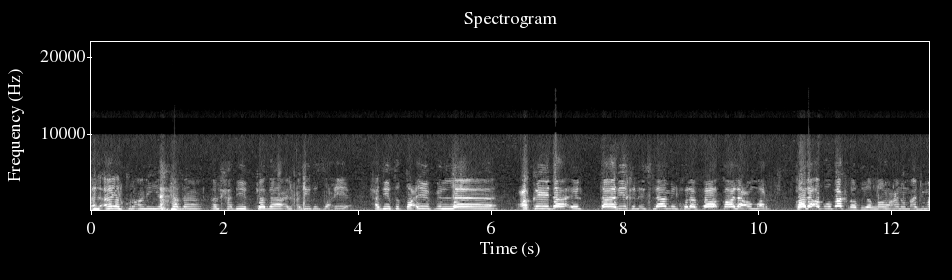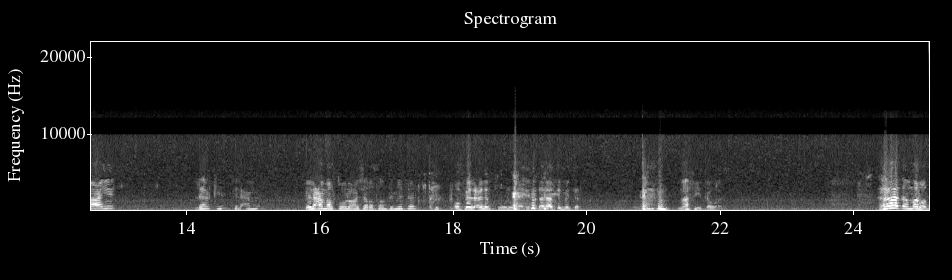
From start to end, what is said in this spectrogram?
الآية القرآنية كذا الحديث كذا الحديث الصحيح الحديث الضعيف العقيدة التاريخ الإسلامي الخلفاء قال عمر. قال أبو بكر رضي الله عنهم أجمعين. لكن في العمل في العمل طوله 10 سنتيمتر وفي العلم طوله 3 متر ما في توازن. هذا مرض.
